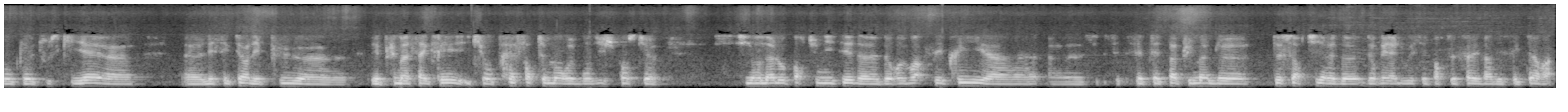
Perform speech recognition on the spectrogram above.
donc tout ce qui est euh, les secteurs les plus euh, les plus massacrés et qui ont très fortement rebondi. Je pense que si on a l'opportunité de, revoir ces prix, euh, euh c'est peut-être pas plus mal de, sortir et de, réallouer ses portefeuilles vers des secteurs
